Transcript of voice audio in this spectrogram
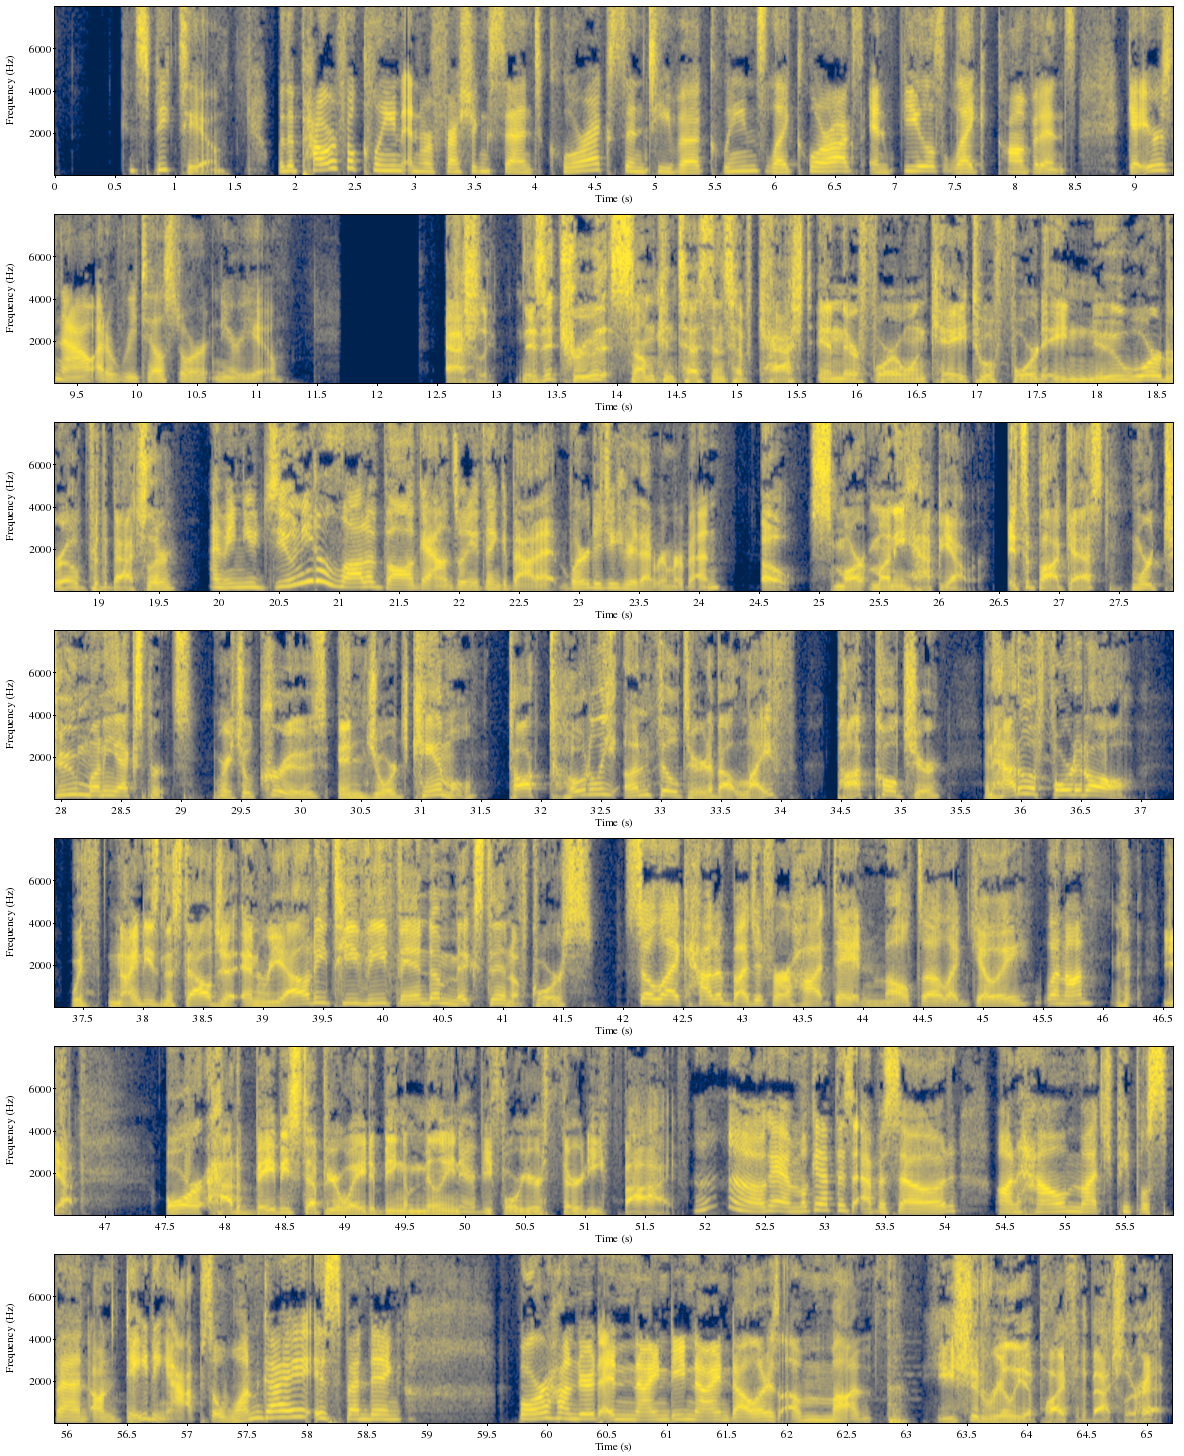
can speak to you. With a powerful, clean, and refreshing scent, Clorox Scentiva cleans like Clorox and feels like confidence. Get yours now at a retail store near you. Ashley, is it true that some contestants have cashed in their 401k to afford a new wardrobe for The Bachelor? I mean, you do need a lot of ball gowns when you think about it. Where did you hear that rumor, Ben? Oh, Smart Money Happy Hour. It's a podcast where two money experts, Rachel Cruz and George Kamel talk totally unfiltered about life, pop culture, and how to afford it all with 90s nostalgia and reality TV fandom mixed in, of course. So, like, how to budget for a hot date in Malta, like Joey went on? Yeah. Or how to baby step your way to being a millionaire before you're 35. Oh, okay. I'm looking at this episode on how much people spend on dating apps. So one guy is spending $499 a month. He should really apply for the Bachelorette.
